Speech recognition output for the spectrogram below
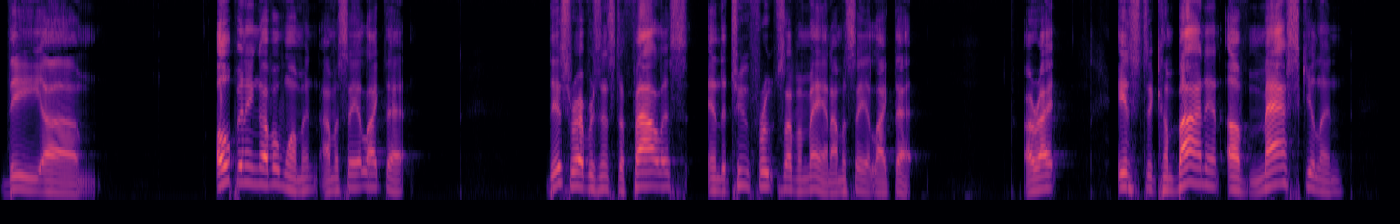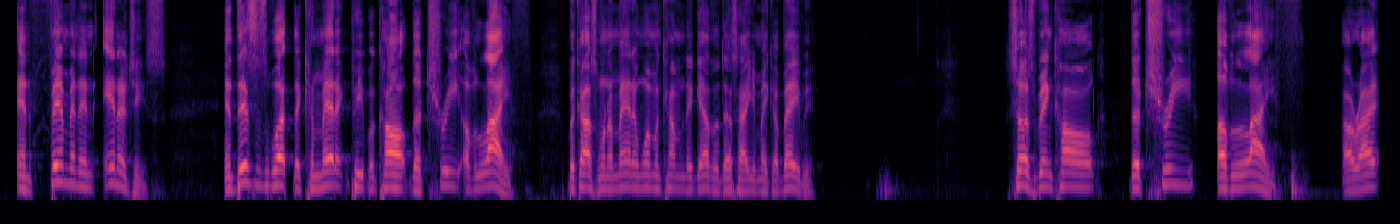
the um, opening of a woman. I'm going to say it like that. This represents the phallus and the two fruits of a man. I'm going to say it like that. All right? It's the combining of masculine and feminine energies. And this is what the Kemetic people call the tree of life. Because when a man and woman come together, that's how you make a baby. So it's been called the tree of life. All right?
